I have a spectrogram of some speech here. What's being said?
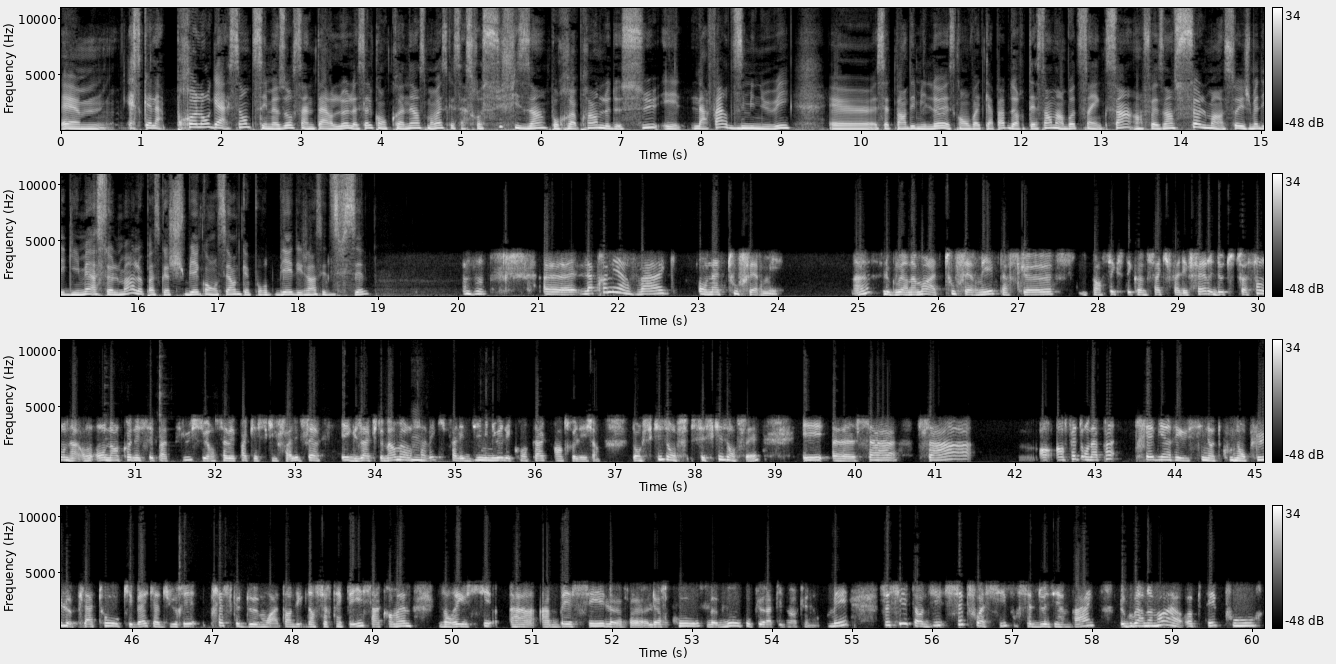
Euh, est-ce que la prolongation de ces mesures sanitaires-là, là, celles qu'on connaît en ce moment, est-ce que ça sera suffisant pour reprendre le dessus et la faire diminuer, euh, cette pandémie-là? Est-ce qu'on va être capable de redescendre en bas de 500 en faisant seulement ça? Et je mets des guillemets à seulement, là, parce que je suis bien consciente que pour bien des gens, c'est difficile. Mhm. Euh, la première vague, on a tout fermé. Hein? Le gouvernement a tout fermé parce que il pensait que c'était comme ça qu'il fallait faire. Et de toute façon, on n'en connaissait pas plus et on savait pas qu'est-ce qu'il fallait faire exactement, mais on mm. savait qu'il fallait diminuer les contacts entre les gens. Donc, ce qu'ils ont, c'est ce qu'ils ont fait. Et euh, ça, ça, en fait, on n'a pas très bien réussi notre coup non plus. Le plateau au Québec a duré presque deux mois, tandis que dans certains pays, ça a quand même, ils ont réussi à, baisser leur, euh, leur cours beaucoup plus rapidement que nous. Mais ceci étant dit, cette fois-ci, pour cette deuxième vague, le gouvernement a opté pour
